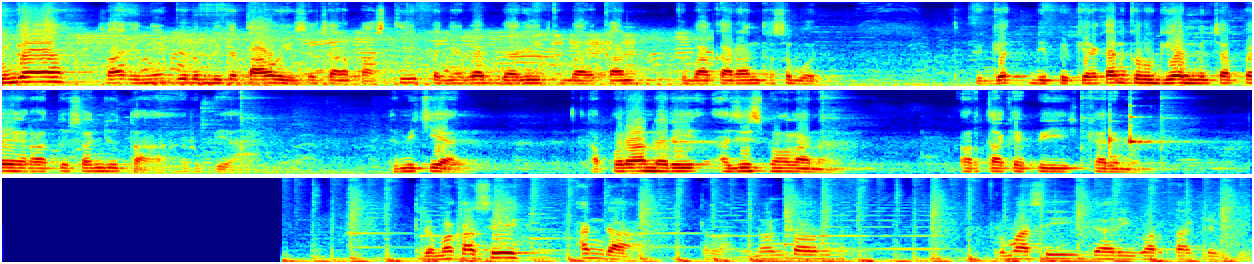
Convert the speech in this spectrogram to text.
Hingga saat ini belum diketahui secara pasti penyebab dari kebakaran, kebakaran tersebut. Diperkira- Diperkirakan kerugian mencapai ratusan juta rupiah. Demikian laporan dari Aziz Maulana, Orta Kepi Karimun. Terima kasih Anda telah menonton informasi dari Warta Kepi.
